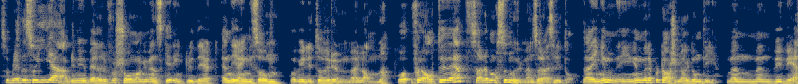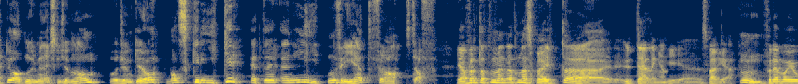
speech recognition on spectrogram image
så ble det så jævlig mye bedre for så mange mennesker, inkludert en gjeng som var villig til å rømme landet. Og for alt vi vet, så er det masse nordmenn som reiser dit òg. Det er ingen, ingen reportasje lagd om de, men, men vi vet jo at nordmenn elsker København, og junkier òg. Man skriker etter en liten frihet fra straff. Ja, for dette med, dette med sprøyteutdelingen i eh, Sverige Mm. For det var jo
